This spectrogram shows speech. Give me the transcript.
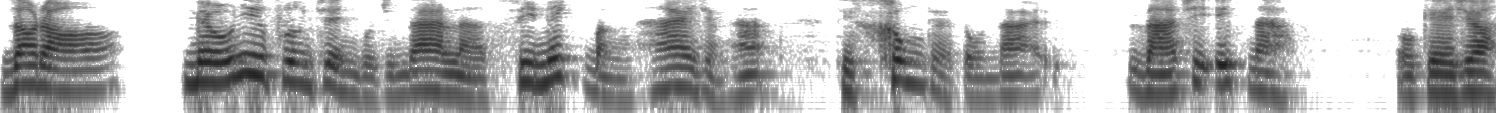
Do đó, nếu như phương trình của chúng ta là sin x bằng 2 chẳng hạn thì không thể tồn tại giá trị x nào. Ok chưa?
